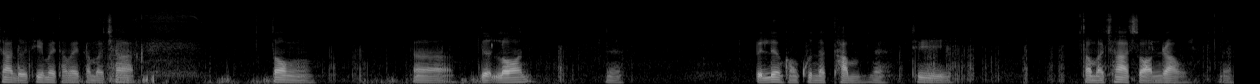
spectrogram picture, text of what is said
ชาติโดยที่ไม่ทำให้ธรรมชาติต้องอเดือดร้อน เป็นเรื่องของคุณธรรมนะที่ธรรมชาติสอนเรานะ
